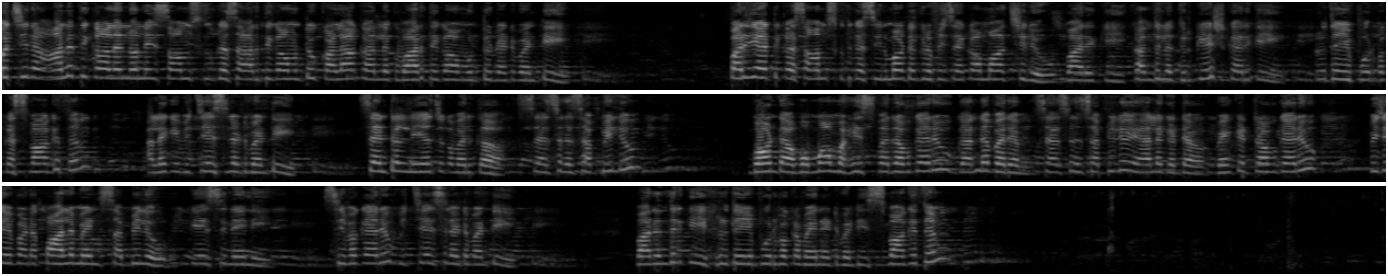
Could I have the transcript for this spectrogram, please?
వచ్చిన అనతి కాలంలోనే సాంస్కృతిక సారథిగా ఉంటూ కళాకారులకు వారధిగా ఉంటున్నటువంటి పర్యాటక సాంస్కృతిక సినిమాటోగ్రఫీ శాఖ మార్చులు వారికి కందుల దుర్గేష్ గారికి హృదయపూర్వక స్వాగతం. అలాగే విచ్చేసినటువంటి సెంట్రల్ నియోజకవర్గ శాసనసభ్యులు బోండా ఉమా మహేశ్వరరావు గారు గన్నవరం శాసనసభ్యులు యాలగడ్డ వెంకట్రావు గారు విజయవాడ పార్లమెంట్ సభ్యులు కేసినేని శివ గారు విచ్చేసినటువంటి వారందరికీ హృదయపూర్వకమైనటువంటి స్వాగతం.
